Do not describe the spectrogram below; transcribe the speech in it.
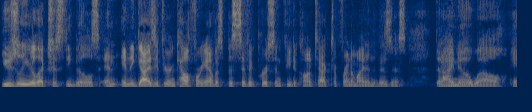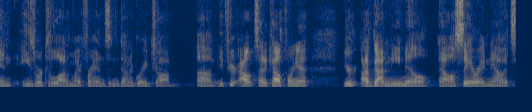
usually your electricity bills, and, and guys, if you're in California, I have a specific person for you to contact, a friend of mine in the business that I know well, and he's worked with a lot of my friends and done a great job. Um, if you're outside of California, I've got an email. I'll say it right now. It's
